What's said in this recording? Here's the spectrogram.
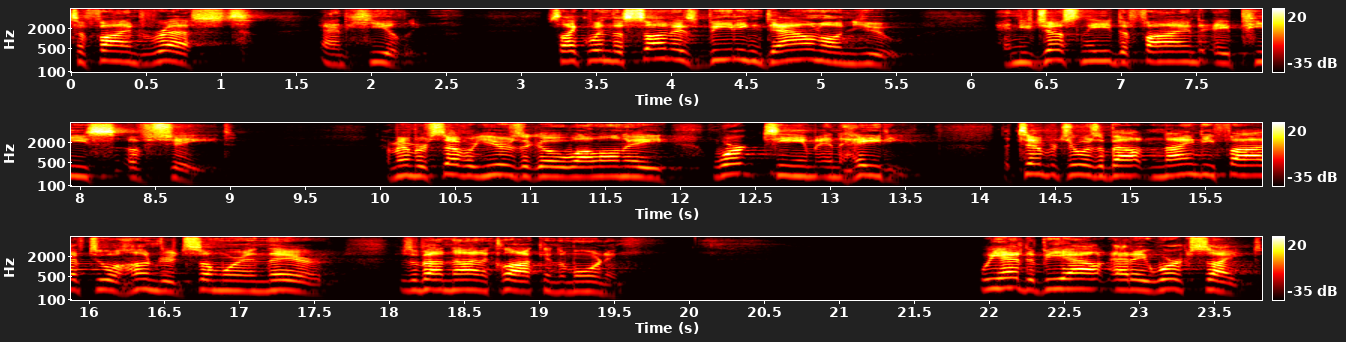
to find rest and healing. It's like when the sun is beating down on you and you just need to find a piece of shade. I remember several years ago while on a work team in Haiti, the temperature was about 95 to 100, somewhere in there. It was about 9 o'clock in the morning. We had to be out at a work site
